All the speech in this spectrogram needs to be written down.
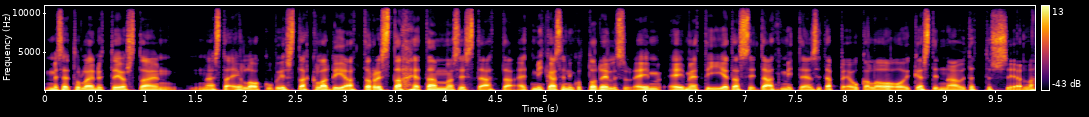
me se tulee nyt jostain näistä elokuvista, gladiaattorista ja tämmöisistä, että, että mikä se niinku todellisuus, ei, ei me tiedetä sitä, että miten sitä peukaloa on oikeasti näytetty siellä.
